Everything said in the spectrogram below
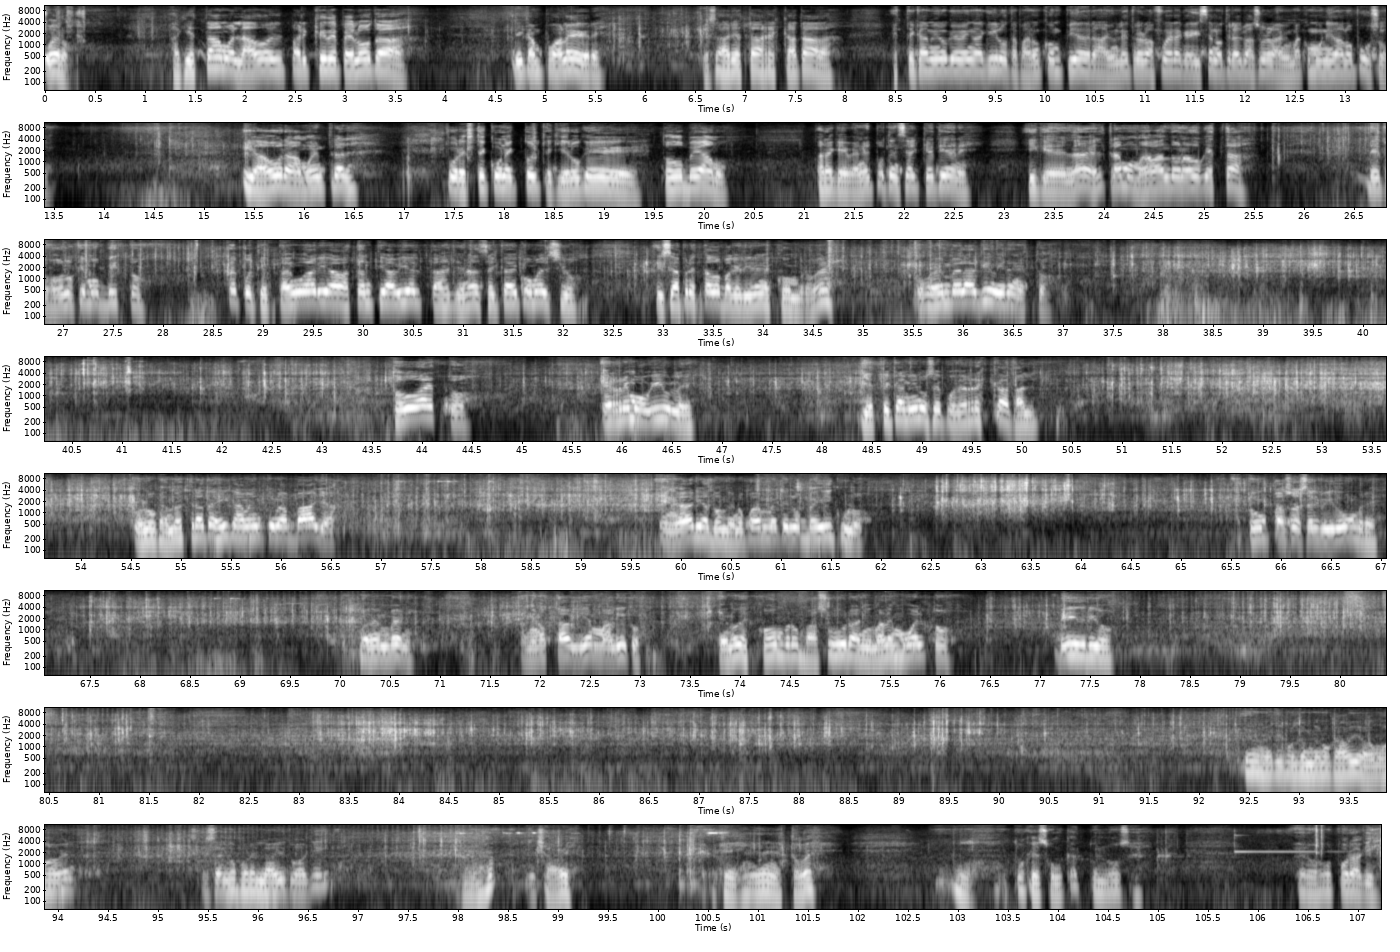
Bueno, aquí estamos al lado del parque de pelota de Campo Alegre. Esa área está rescatada. Este camino que ven aquí lo taparon con piedra. Hay un letrero afuera que dice no tirar basura. La misma comunidad lo puso. Y ahora vamos a entrar por este conector que quiero que todos veamos para que vean el potencial que tiene y que de verdad es el tramo más abandonado que está de todos los que hemos visto porque está en un área bastante abierta llena cerca de comercio y se ha prestado para que tiren escombros ¿eh? como pueden ver aquí miren esto todo esto es removible y este camino se puede rescatar colocando estratégicamente unas vallas en áreas donde no puedan meter los vehículos. Esto es un paso de servidumbre. Pueden ver, el camino está bien malito, lleno de escombros, basura, animales muertos, vidrio. Y me metí por donde no cabía, vamos a ver si salgo por el ladito aquí. Ajá, vez. Ok, miren esto, ¿ves? Esto que es cactus, no sé. Pero vamos por aquí.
